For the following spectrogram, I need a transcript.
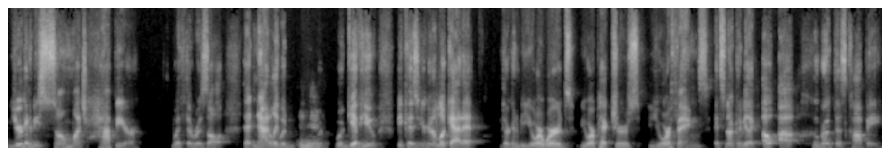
you're going to be so much happier with the result that Natalie would Mhm. would, would give you because you're going to look at it. They're going to be your words, your pictures, your things. It's not going to be like, oh, uh, who wrote this copy?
